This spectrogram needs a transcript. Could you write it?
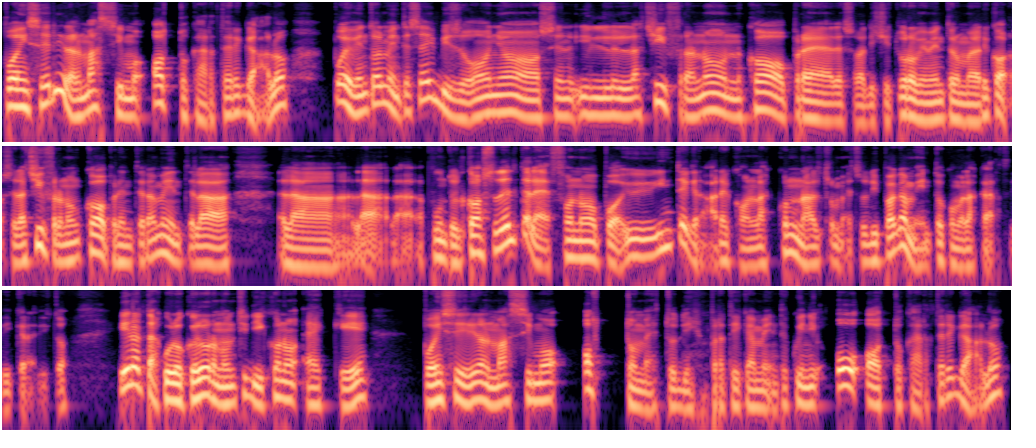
"Puoi inserire al massimo 8 carte regalo, poi eventualmente se hai bisogno, se il la cifra non copre" adesso la dicitura ovviamente non me la ricordo, "se la cifra non copre interamente la la la appunto il costo del telefono, puoi integrare con con un altro mezzo di pagamento come la carta di credito." In realtà quello che loro non ti dicono è che puoi inserire al massimo 8 metodi praticamente, quindi o 8 carte regalo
